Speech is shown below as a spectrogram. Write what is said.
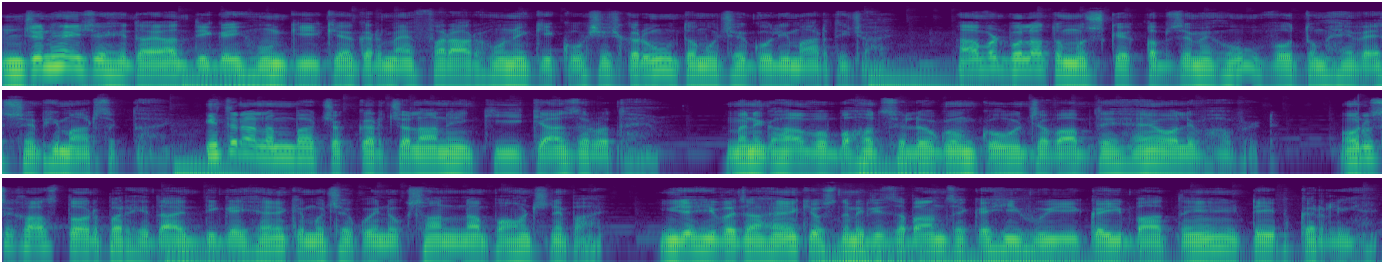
जिन्हें यह हिदायत दी गई होंगी कि अगर मैं फरार होने की कोशिश करूँ तो मुझे गोली मार दी जाए। हावर्ड बोला, तुम उसके कब्जे में हो, वो तुम्हें वैसे भी मार सकता है। इतना लंबा चक्कर चलाने की क्या ज़रूरत है? मैंने कहा, वो बहुत से लोगों को जवाब दे है ऑलिव हावर्ड और उसे खास तौर पर हिदायत दी गई है कि मुझे कोई नुकसान न पहुँचने पाए। यही वजह है कि उसने मेरी जबान से कही हुई कई बातें टेप कर ली हैं।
